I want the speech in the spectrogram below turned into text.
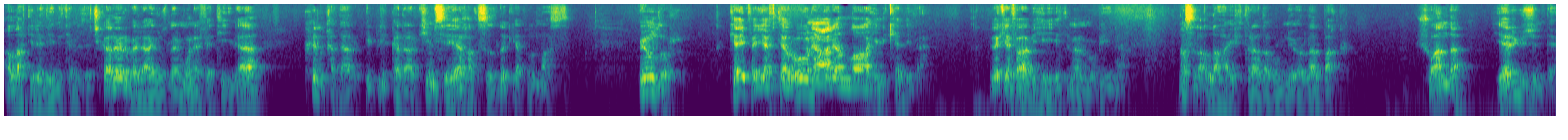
Allah dilediğini temize çıkarır ve la yuzlemune fetila. Kıl kadar, iplik kadar kimseye haksızlık yapılmaz. Ünzur. Keyfe yefterûne alallâhil kedibe. Ve kefâ bihi itmen mubînâ. Nasıl Allah'a iftirada bulunuyorlar bak. Şu anda yeryüzünde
